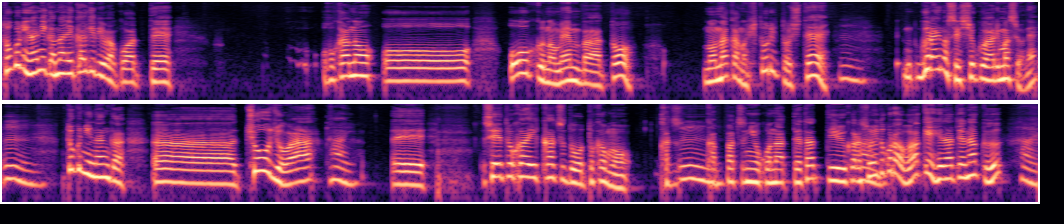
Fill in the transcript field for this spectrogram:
特に何かない限りはこうやって他のお多くのメンバーとの中の一人としてうん。ぐらいの接触はありますよね。うん。特になんかあー長女は、はい。えー生徒会活動とかも活うん。活発に行ってたっていうから、はい。そういうところは分け隔てなくはい。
